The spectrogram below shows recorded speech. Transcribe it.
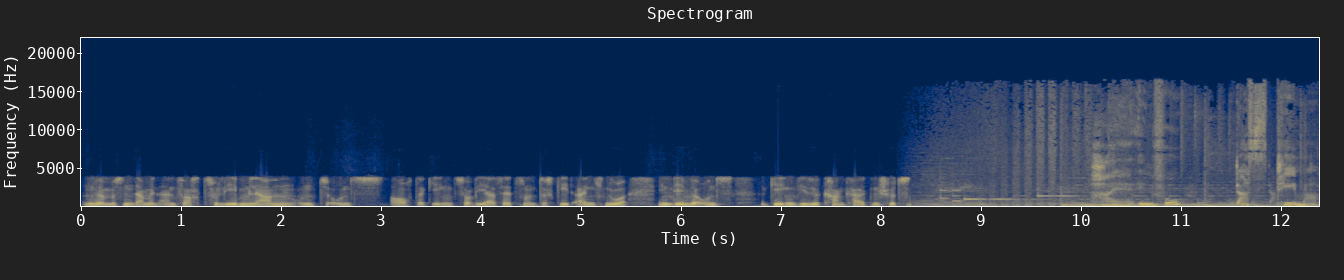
Und wir müssen damit einfach zu leben lernen und uns auch dagegen zur Wehr setzen. Und das geht eigentlich nur, indem wir uns gegen diese Krankheiten schützen. HR Info, das Thema.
